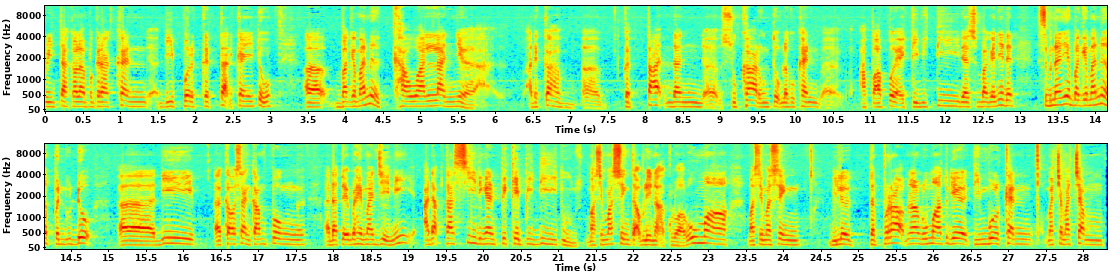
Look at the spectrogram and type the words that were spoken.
perintah kawalan pergerakan diperketatkan itu, uh, bagaimana kawalannya? Adakah uh, ketat dan uh, sukar untuk melakukan uh, apa-apa aktiviti dan sebagainya? Dan sebenarnya bagaimana penduduk uh, di uh, kawasan kampung uh, Datuk Ibrahim Majid ini adaptasi dengan PKPD itu? Masing-masing tak boleh nak keluar rumah, masing-masing bila terperap dalam rumah tu dia timbulkan macam-macam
